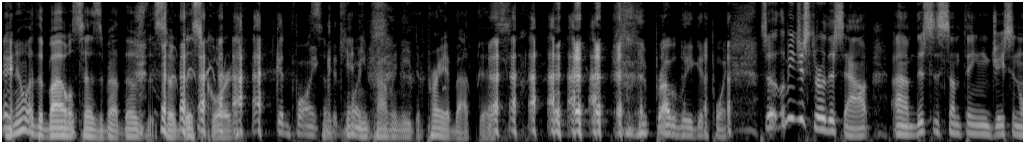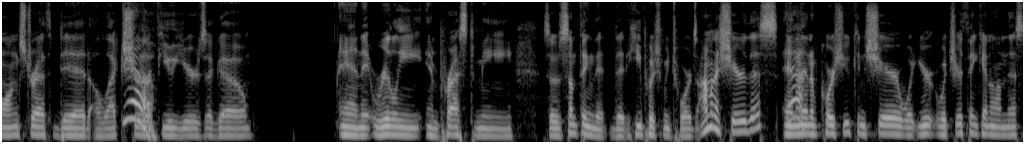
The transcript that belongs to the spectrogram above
You know what the Bible says about those that sow discord. good point. So good Kenny point. probably need to pray about this. Probably a good point. So let me just throw this out. Um, this is something Jason Longstreth did a lecture Yeah. a few years ago. And it really impressed me. So something that, that he pushed me towards. I'm going to share this, and Yeah. then of course you can share what you're what you're thinking on this.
